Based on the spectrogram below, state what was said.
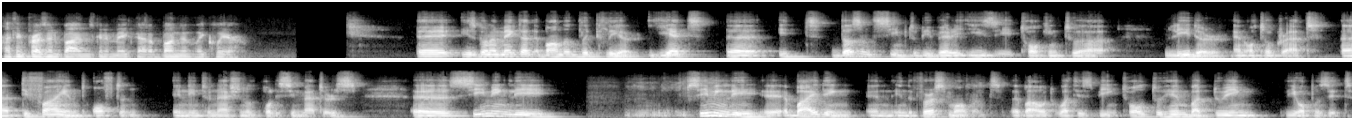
I think President Biden is going to make that abundantly clear. Uh, he's going to make that abundantly clear. Yet uh, it doesn't seem to be very easy talking to a leader, an autocrat, uh, defiant often in international policy matters, uh, seemingly seemingly uh, abiding in, in the first moment about what is being told to him, but doing the opposite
